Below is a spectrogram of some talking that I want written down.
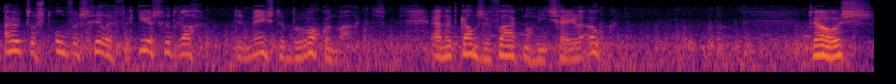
uiterst onverschillig verkeersgedrag de meeste brokken maakt. En het kan ze vaak nog niet schelen ook. Trouwens,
